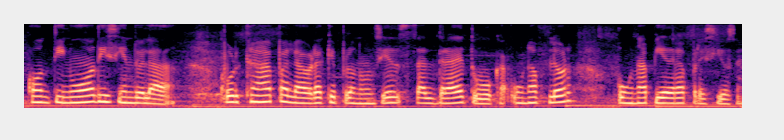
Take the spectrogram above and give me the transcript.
Continuó diciendo el hada. Por cada palabra que pronuncies saldrá de tu boca una flor o una piedra preciosa.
